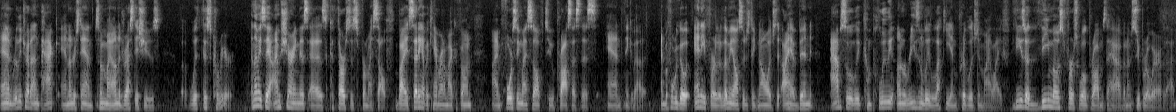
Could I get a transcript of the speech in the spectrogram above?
and really try to unpack and understand some of my unaddressed issues uh, with this career. And let me say, I'm sharing this as catharsis for myself. By setting up a camera and a microphone, I'm forcing myself to process this and think about it. And before we go any further, let me also just acknowledge that I have been absolutely, completely, unreasonably lucky and privileged in my life. These are the most first world problems to have, and I'm super aware of that.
